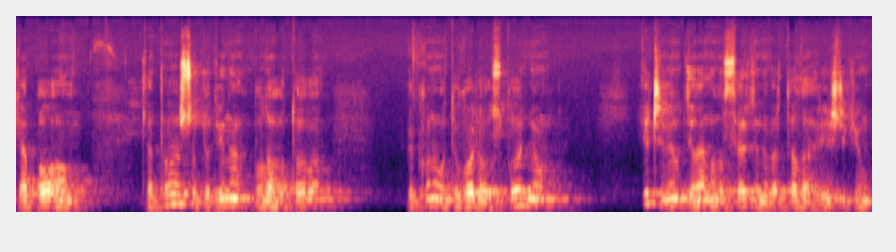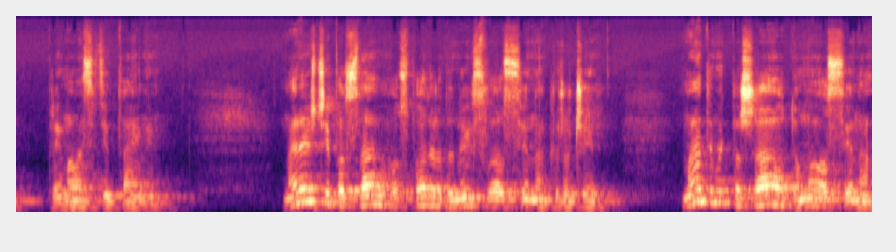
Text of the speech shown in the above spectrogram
для Бога, для того, щоб людина була готова виконувати волю Господню і чинив діла милосердя, навертала грішників, приймала святі тайни. Нарешті послав господар до них свого сина, кажучи, матимуть пошану до мого сина.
